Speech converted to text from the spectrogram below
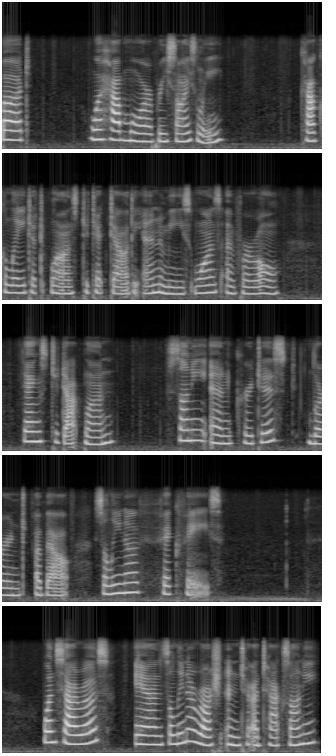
But what have more precisely calculated plans to take down the enemies once and for all. Thanks to that plan, Sonny and Curtis learned about Selina fake. When Cyrus and Selina rushed in to attack Sonny, it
